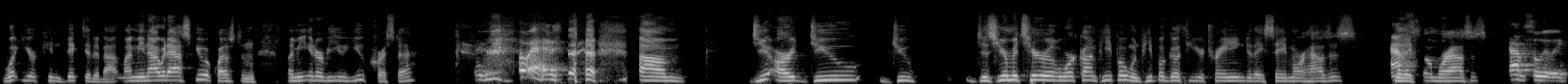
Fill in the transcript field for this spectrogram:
what you're convicted about. I mean, I would ask you a question. Let me interview you, Krista. Go ahead. um do you are do do does your material work on people when people go through your training do they say more houses do they sell more houses absolutely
